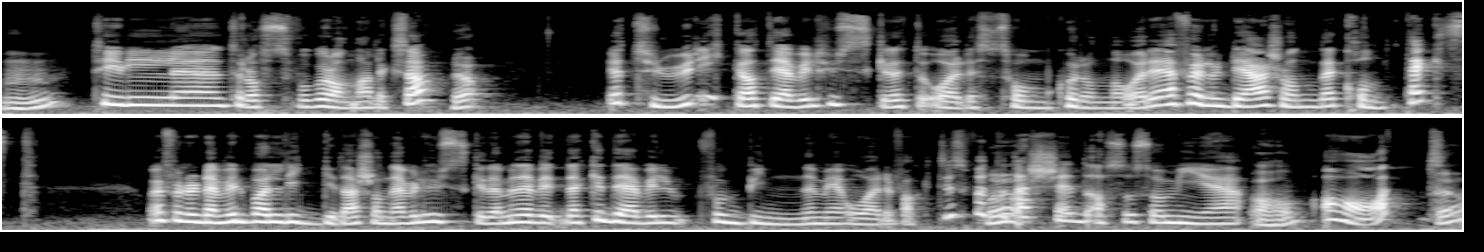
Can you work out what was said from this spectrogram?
mm. Til eh, tross for korona, liksom. Ja. Jeg tror ikke at jeg vil huske dette året som koronaåret. Jeg føler Det er sånn, det er kontekst. Og jeg føler Den vil bare ligge der sånn. jeg vil huske Det men det, er ikke det jeg vil forbinde med året, faktisk. For Å, ja. det har skjedd altså så mye Aha. annet Ja.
